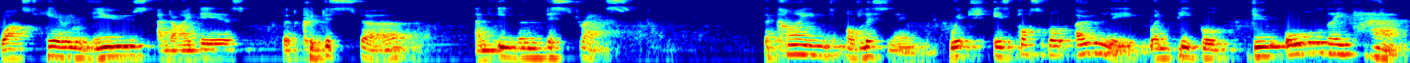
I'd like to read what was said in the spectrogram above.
whilst hearing views and ideas that could disturb and even distress. The kind of listening which is possible only when people do all they can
